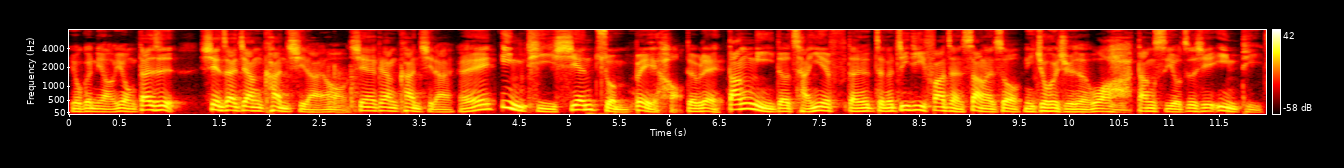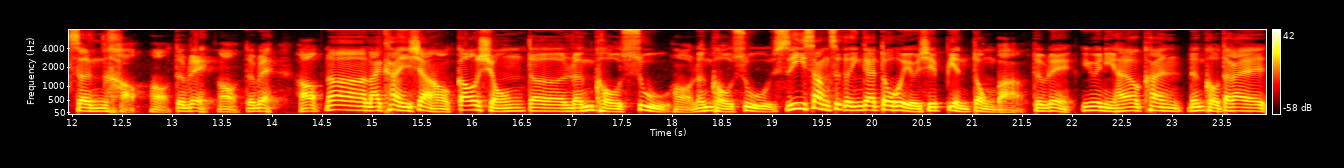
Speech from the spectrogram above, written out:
有个鸟用，但是。现在这样看起来哦，现在这样看起来，哎，硬体先准备好，对不对？当你的产业等整个经济发展上来的时候，你就会觉得哇，当时有这些硬体真好哦，对不对？哦，对不对？好，那来看一下哦，高雄的人口数哦，人口数实际上这个应该都会有一些变动吧，对不对？因为你还要看人口大概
